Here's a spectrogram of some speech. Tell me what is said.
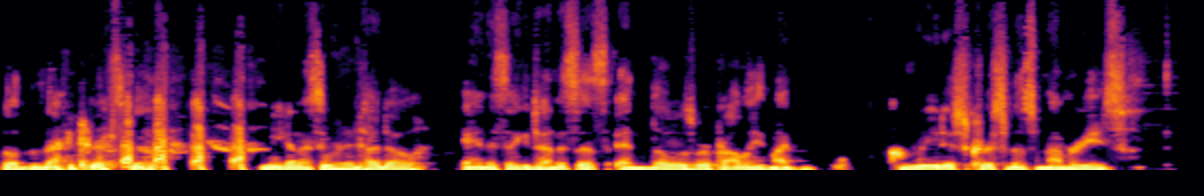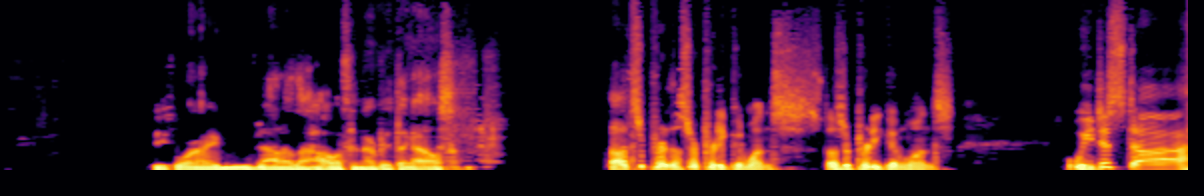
So that Christmas, we got a Super Nintendo and a Sega Genesis. And those were probably my greatest Christmas memories before I moved out of the house and everything else. Those are pretty, those are pretty good ones. Those are pretty good ones. We just uh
